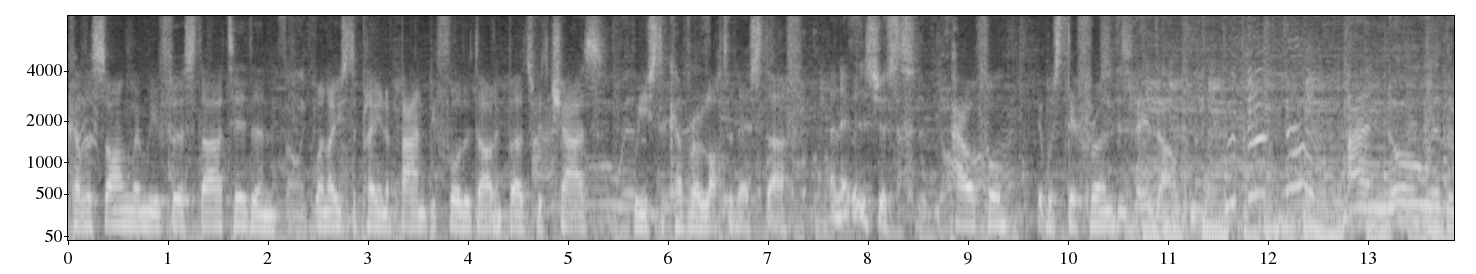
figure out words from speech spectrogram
cover song when we first started, and when I used to play in a band before the Darling Buds with Chaz, we used to cover a lot of their stuff, and it was just powerful. It was different. I know where the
